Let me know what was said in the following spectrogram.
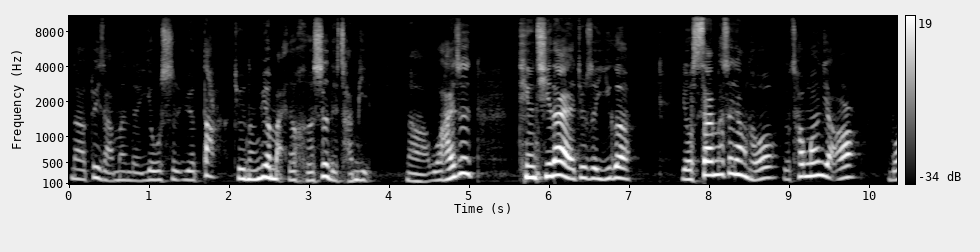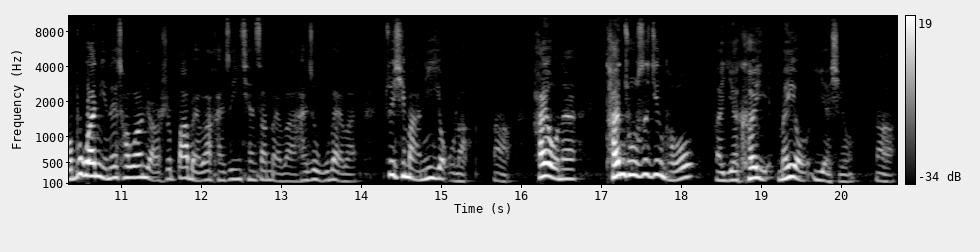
那对咱们的优势越大，就能越买到合适的产品。啊，我还是挺期待，就是一个有三个摄像头，有超广角。我不管你那超广角是八百万，还是一千三百万，还是五百万，最起码你有了啊。还有呢，弹出式镜头啊也可以，没有也行啊。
